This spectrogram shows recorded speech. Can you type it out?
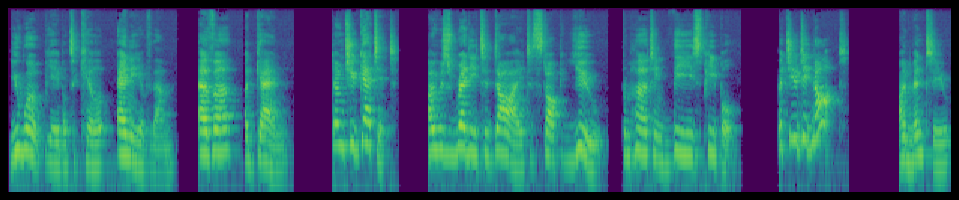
You won't be able to kill any of them ever again. Don't you get it? I was ready to die to stop you from hurting these people. But you did not. I meant to,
